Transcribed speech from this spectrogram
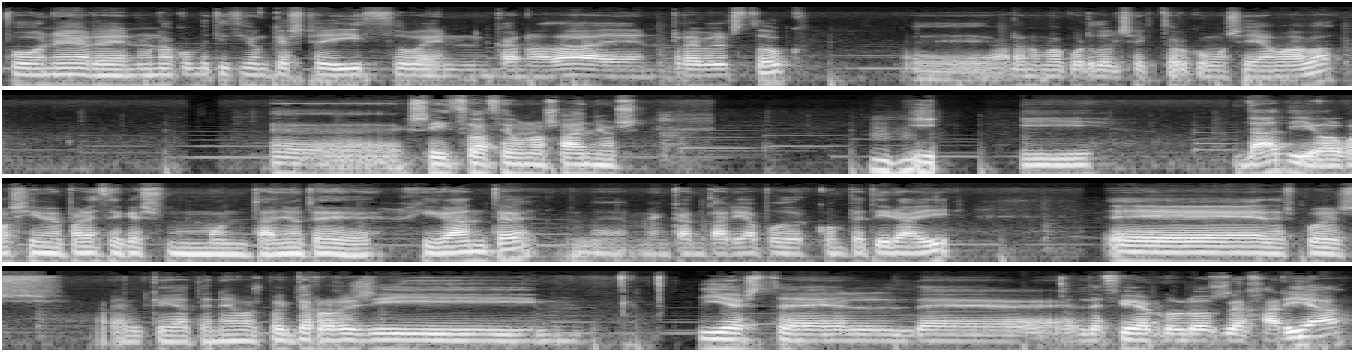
poner en una competición que se hizo en Canadá, en Revelstock. Eh, ahora no me acuerdo el sector cómo se llamaba. se hizo hace unos años. y, Daddy o algo así me parece que es un montañote gigante. me encantaría poder competir ahí. Eh, después, el que ya tenemos, Back Terrores y, y este, el de, el de Fiebre, los dejaría.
